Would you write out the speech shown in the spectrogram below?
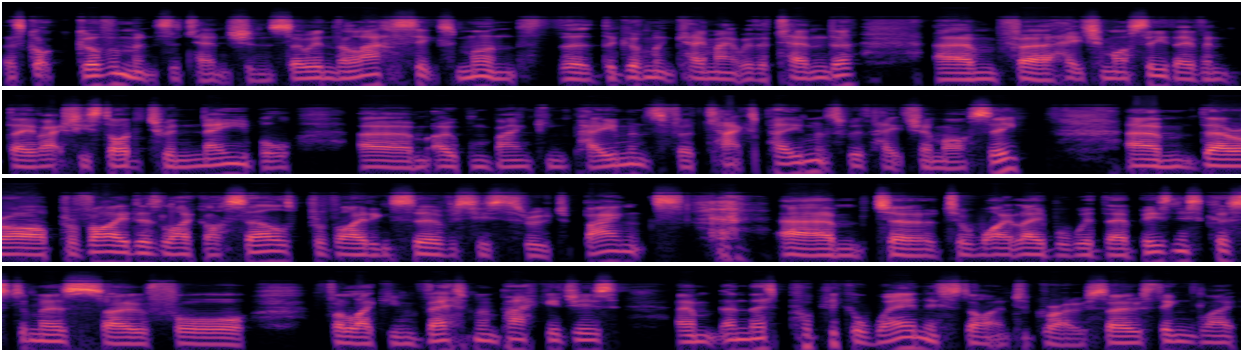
That's got government's attention. So in the last six months, the, the government came out with a tender um, for HMRC. They've they've actually started to enable um, open banking payments for tax payments with HMRC. Um, there are providers like ourselves providing services through to banks um, to to white label with their business customers. So for for like investment packages, um, and there's public awareness starting to grow. So things like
